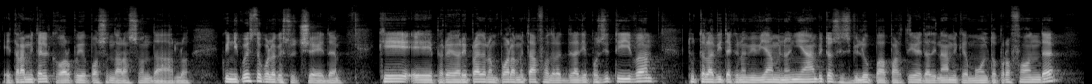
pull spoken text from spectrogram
e tramite il corpo io posso andare a sondarlo. Quindi questo è quello che succede, che eh, per riprendere un po' la metafora della, della diapositiva, tutta la vita che noi viviamo in ogni ambito si sviluppa a partire da dinamiche molto profonde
